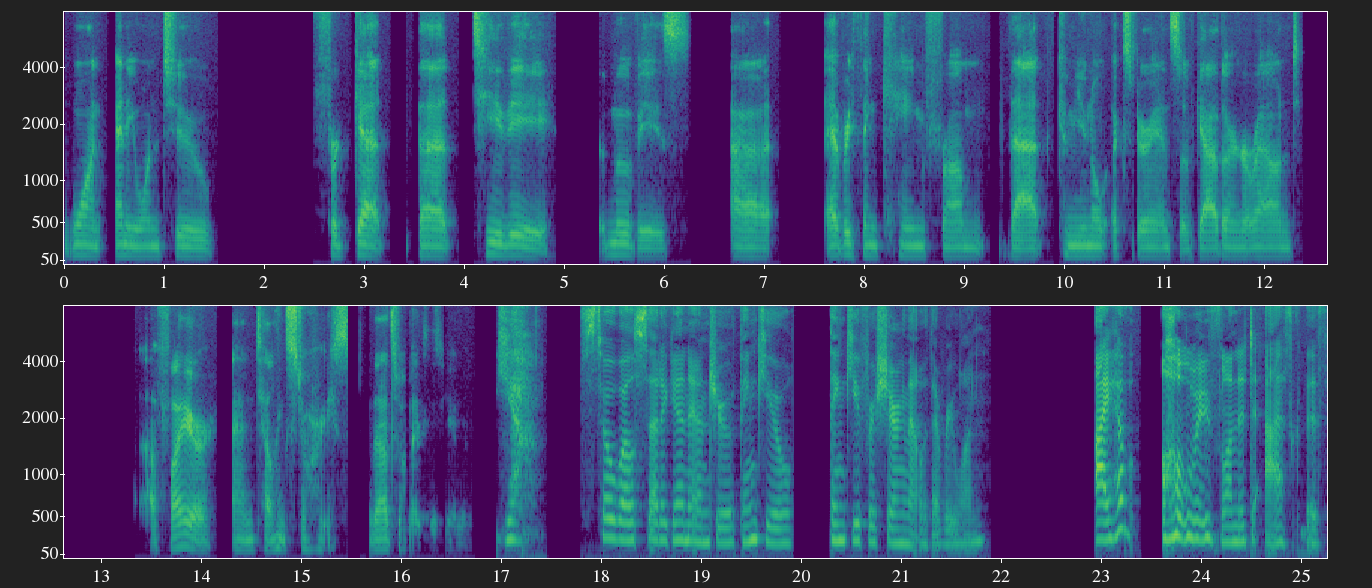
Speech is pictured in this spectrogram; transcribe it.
want anyone to forget that TV movies, uh, everything came from that communal experience of gathering around a fire and telling stories. That's what makes us human. Yeah. So well said again, Andrew. Thank you. Thank you for sharing that with everyone. I have always wanted to ask this.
